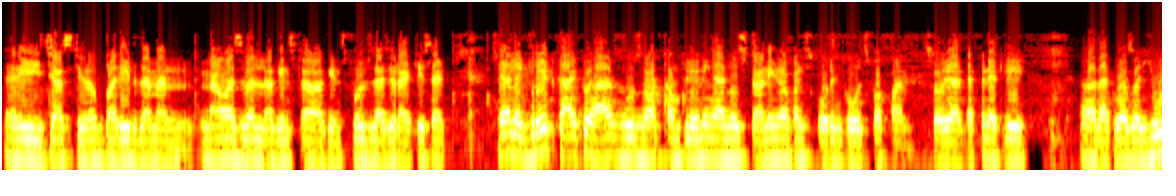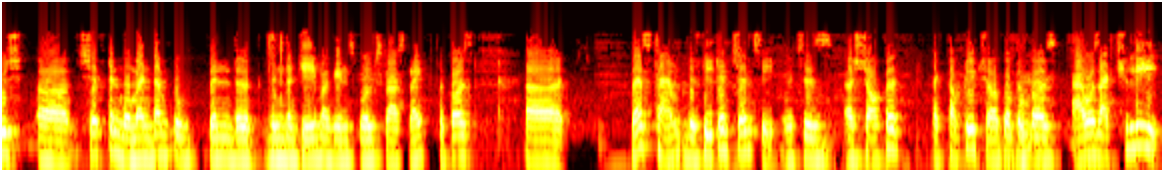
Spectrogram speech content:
where he just you know buried them, and now as well against uh, against Wolves, as you rightly said. So yeah, like great guy to have who's not complaining and who's turning up and scoring goals for fun. So yeah, definitely uh, that was a huge uh, shift in momentum to win the win the game against Wolves last night because. Uh, West Ham defeated Chelsea, which is a shocker a complete shocker because I was actually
